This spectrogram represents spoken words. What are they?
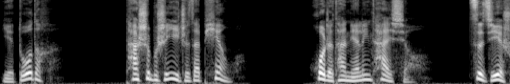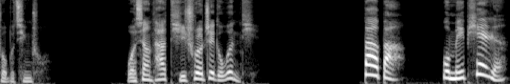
也多得很。他是不是一直在骗我？或者他年龄太小，自己也说不清楚。我向他提出了这个问题。爸爸，我没骗人，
